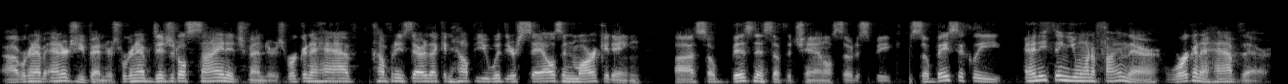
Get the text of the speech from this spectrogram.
Uh, we're going to have energy vendors. We're going to have digital signage vendors. We're going to have companies there that can help you with your sales and marketing. Uh, so business of the channel, so to speak. So basically, anything you want to find there, we're going to have there.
